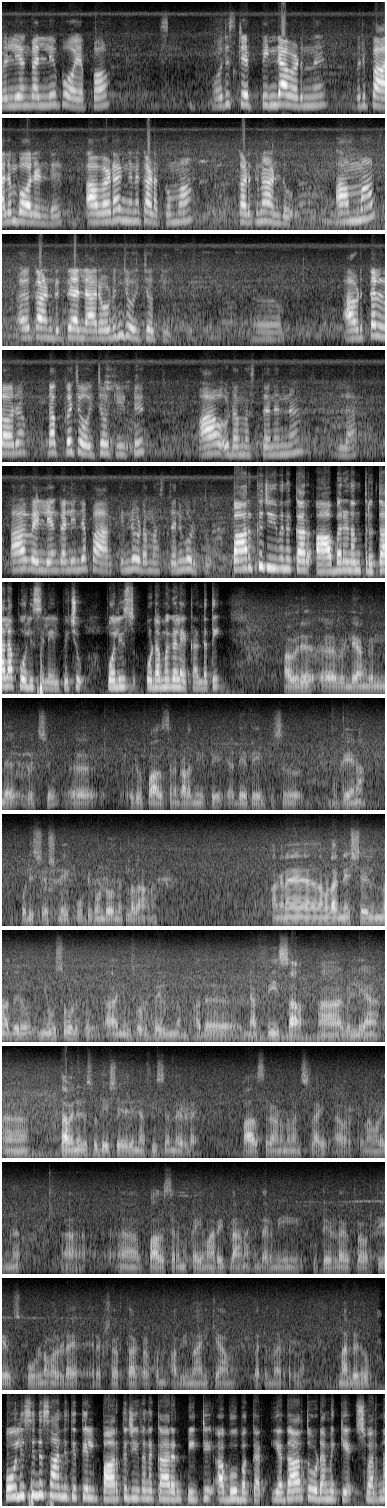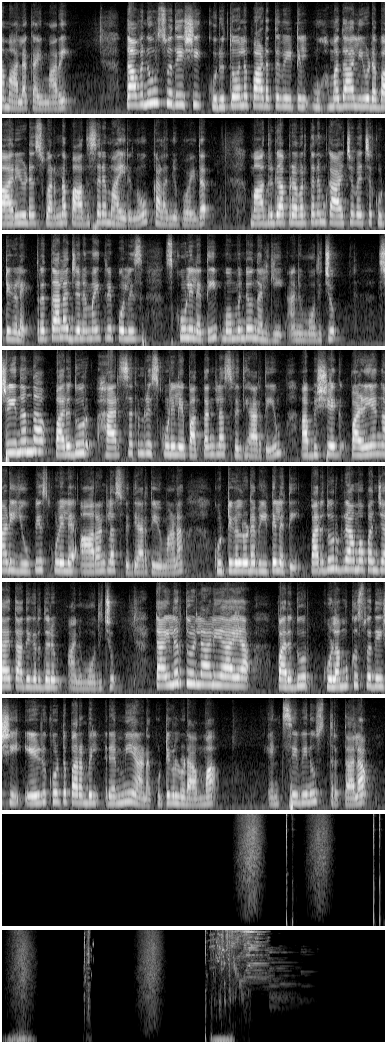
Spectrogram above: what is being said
വെള്ളിയങ്കല്ല് പോയപ്പോൾ ഒരു സ്റ്റെപ്പിന്റെ അവിടുന്ന് ഒരു പാലം പോലെ ഉണ്ട്. അവിടെ ഇങ്ങനെ കിടക്കുമ്പോൾ കിടക്കണ കണ്ടു. അമ്മ അത് കണ്ടിട്ട് എല്ലാവരോടും ചോദിച്ചു നോക്കി. അവിടുത്തെ ഉള്ളവരോടൊക്കെ ചോദിച്ചു നോക്കിയിട്ട് ആ ഉടമസ്ഥനെന്നെ അല്ല ആ വെള്ളിയങ്കല്ലിന്റെ പാർക്കിന്റെ ഉടമസ്ഥന് കൊടുത്തു. പാർക്ക് ജീവനക്കാർ ആഭരണം തൃത്താല പോലീസിൽ ഏൽപ്പിച്ചു. പോലീസ് ഉടമകളെ കണ്ടെത്തി. അവർ വെള്ളിയാങ്കലിൽ വെച്ച് ഒരു പാദസരം കളഞ്ഞു കിട്ടി അദ്ദേഹത്തെ ഏൽപ്പിച്ചത് മുഖേന പോലീസ് സ്റ്റേഷനിലേക്ക് കൂട്ടിക്കൊണ്ടുവന്നിട്ടുള്ളതാണ്. അങ്ങനെ നമ്മൾ അന്വേഷിച്ചതിൽ നിന്നും അതൊരു ന്യൂസ് കൊടുത്തു. ആ ന്യൂസ് കൊടുത്തതിൽ നിന്നും അത് നഫീസ ആ വെള്ളിയ തവനൂർ സ്വദേശിയായ ഒരു നഫീസ എന്നവരുടെ പാദസരമാണെന്ന് മനസ്സിലായി. അവർക്ക് നമ്മൾ ഇന്ന് പാദസരം കൈമാറിയിട്ടുള്ളതാണ്. എന്തായാലും ഈ കുട്ടികളുടെ പ്രവൃത്തി സ്കൂളിനും അവരുടെ രക്ഷകർത്താക്കൾക്കും അഭിമാനിക്കാൻ പറ്റുന്ന തരത്തിലുള്ള നല്ലൊരു പോലീസിന്റെ സാന്നിധ്യത്തിൽ പാർക്ക് ജീവനക്കാരൻ പി ടി അബൂബക്കർ യഥാർത്ഥ ഉടമയ്ക്ക് സ്വർണമാല കൈമാറി. തവനൂർ സ്വദേശി കുരുത്തോലപ്പാടത്ത് വീട്ടിൽ മുഹമ്മദ് അലിയുടെ ഭാര്യയുടെ സ്വർണ പാദസരമായിരുന്നു കളഞ്ഞുപോയത്. മാതൃകാ പ്രവർത്തനം കാഴ്ചവെച്ച കുട്ടികളെ തൃത്താല ജനമൈത്രി പോലീസ് സ്കൂളിലെത്തി മൊമന്റോ നൽകി അനുമോദിച്ചു. ശ്രീനന്ദ പരതൂർ ഹയർ സെക്കൻഡറി സ്കൂളിലെ പത്താം ക്ലാസ് വിദ്യാർത്ഥിയും അഭിഷേക് പഴയങ്ങാടി യു പി സ്കൂളിലെ ആറാം ക്ലാസ് വിദ്യാർത്ഥിയുമാണ്. കുട്ടികളുടെ വീട്ടിലെത്തി പരതൂർ ഗ്രാമപഞ്ചായത്ത് അധികൃതരും അനുമോദിച്ചു. ടൈലർ തൊഴിലാളിയായ പരതൂർ കുളമുക്ക് സ്വദേശി ഏഴുകോട്ട് പറമ്പിൽ രമ്യയാണ് കുട്ടികളുടെ അമ്മ. N C Vinus Thrithala.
